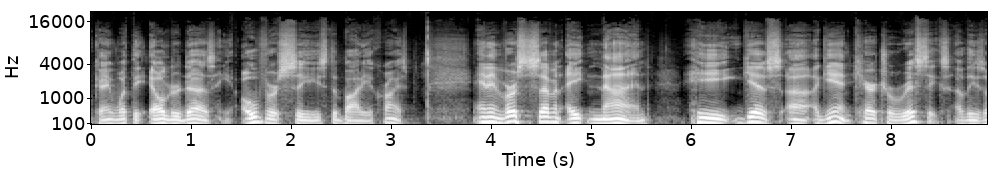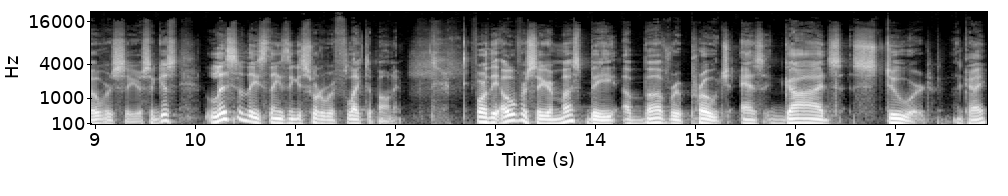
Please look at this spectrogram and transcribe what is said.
okay, what the elder does. He oversees the body of Christ. And in verses 7, 8, 9, he gives, uh, again, characteristics of these overseers. So just listen to these things and just sort of reflect upon it. For the overseer must be above reproach as God's steward. Okay.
